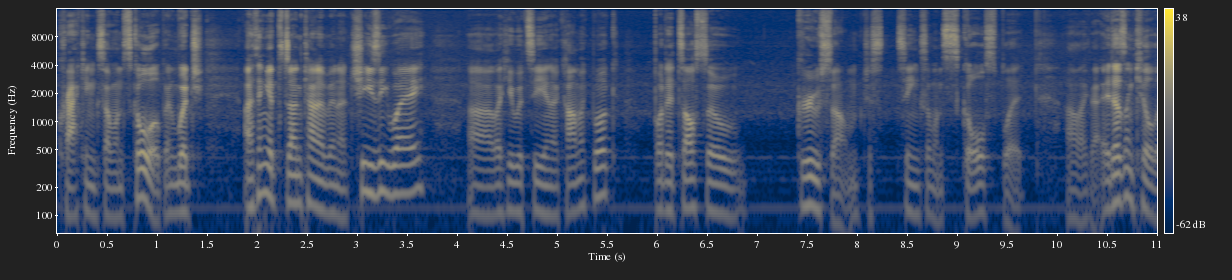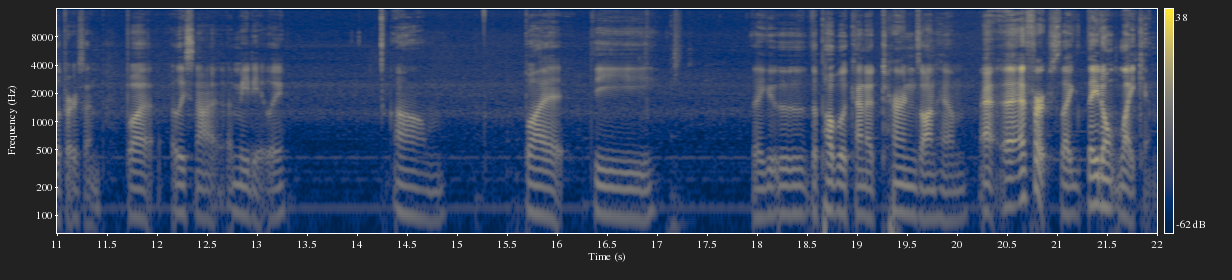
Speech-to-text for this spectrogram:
cracking someone's skull open, which I think it's done kind of in a cheesy way, uh, like you would see in a comic book, but it's also gruesome just seeing someone's skull split uh, like that. It doesn't kill the person, but at least not immediately. Um, but the like the, public kind of turns on him at, at, first. Like they don't like him.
